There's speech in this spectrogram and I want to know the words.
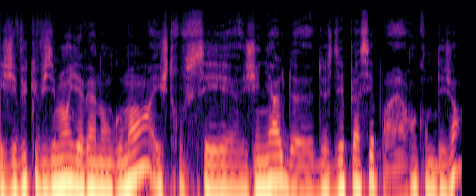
Et j'ai vu que visiblement, il y avait un engouement. Et je trouve c'est euh, génial de, se déplacer pour aller à la rencontre des gens,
